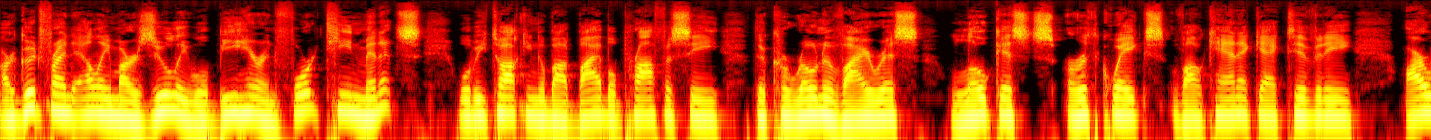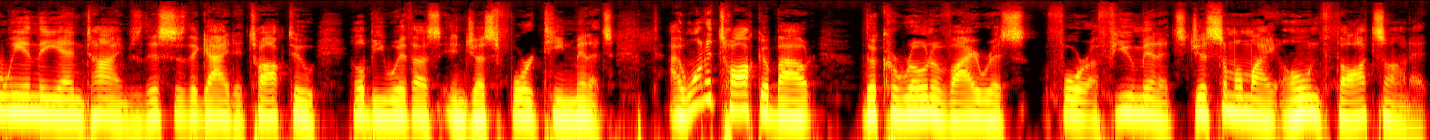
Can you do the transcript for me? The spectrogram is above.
our good friend L.A. Marzulli will be here in 14 minutes. We'll be talking about Bible prophecy, the coronavirus, locusts, earthquakes, volcanic activity. Are we in the end times? This is the guy to talk to. He'll be with us in just 14 minutes. I want to talk about the coronavirus for a few minutes, just some of my own thoughts on it.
